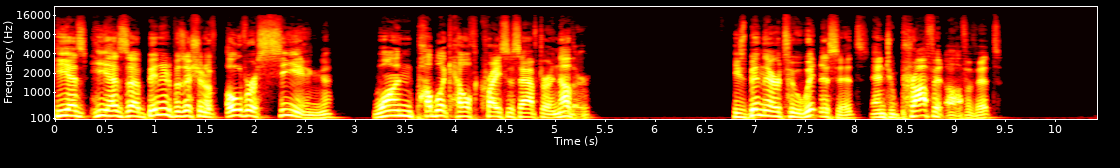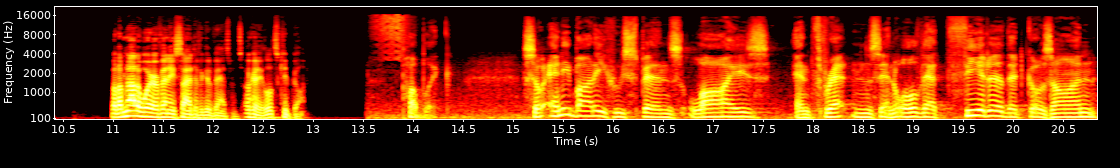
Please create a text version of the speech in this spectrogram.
He has, he has uh, been in a position of overseeing one public health crisis after another. He's been there to witness it and to profit off of it. But I'm not aware of any scientific advancements. Okay, let's keep going. Public. So anybody who spends lies and threatens and all that theater that goes on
